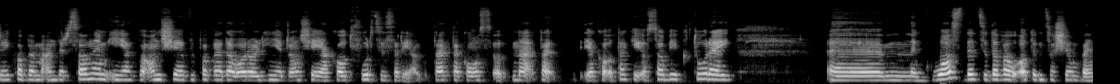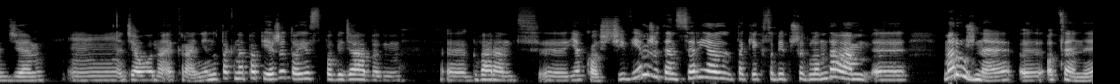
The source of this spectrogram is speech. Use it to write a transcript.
Jacobem Andersonem i jakby on się wypowiadał o Rolinie Jonesie jako o twórcy serialu, tak? Taką, na, ta, jako o takiej osobie, której głos decydował o tym, co się będzie mm, działo na ekranie. No tak na papierze to jest, powiedziałabym, gwarant e, jakości. Wiem, że ten serial, tak jak sobie przeglądałam, e, ma różne e, oceny.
